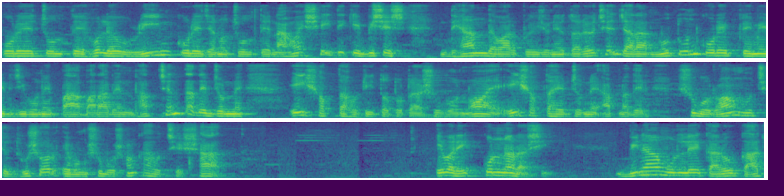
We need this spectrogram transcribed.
করে চলতে হলেও ঋণ করে যেন চলতে না হয়। সেই দিকে বিশেষ ধ্যান দেওয়ার প্রয়োজনীয়তা রয়েছে। যারা নতুন করে প্রেমের জীবনে পা বাড়াবেন ভাবছেন, তাদের জন্য এই সপ্তাহটি ততটা শুভ নয়। এই সপ্তাহের জন্য আপনাদের শুভ রং হচ্ছে ধূসর এবং শুভ সংখ্যা হচ্ছে সাত। এবারে কন্যা রাশি। বিনামূল্যে কারও কাছ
